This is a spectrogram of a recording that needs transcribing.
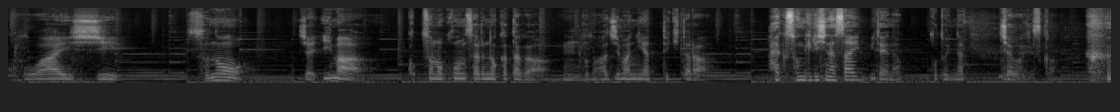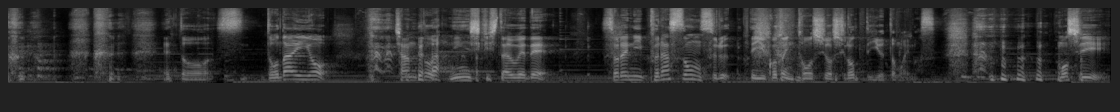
怖いしそのじゃあ今こそのコンサルの方がうん。この安島にやってきたら、早く損切りしなさいみたいなことになっちゃうわけですか？えっとす土台をちゃんと認識した上でそれにプラスオンするっていうことに投資をしろって言うと思います。もし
